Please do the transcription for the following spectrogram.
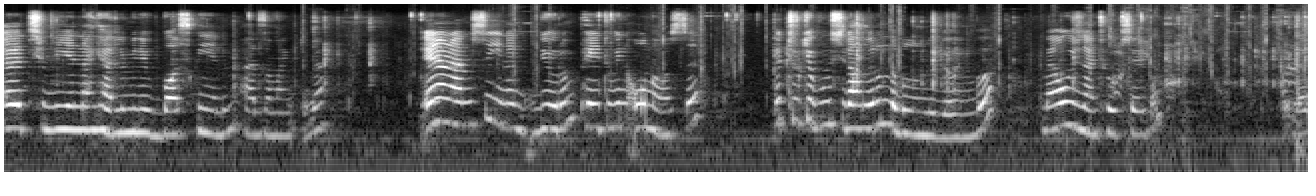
Evet şimdi yeniden geldim yine bir baskın yedim her zaman gibi. En önemlisi yine diyorum pay to win olmaması. Ve Türk yapımı silahların da bulunduğu bir oyun bu. Ben o yüzden çok sevdim. Şöyle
